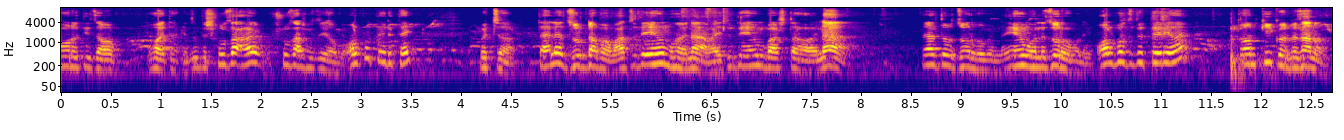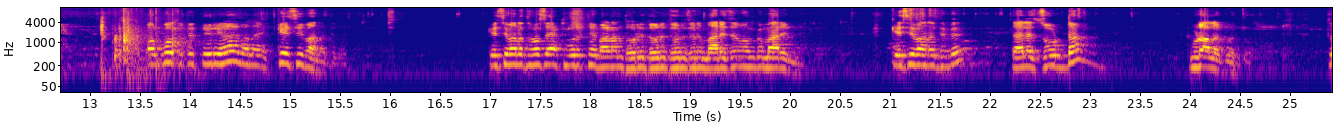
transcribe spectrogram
গরতি যাওয়া থাকে। যদি সোজা হয় হবে। অল্প তেরি থাক, বুঝছ? তাহলে জোরটা পাবো। আর যদি এরম হয় না ভাই, যদি এরম বাসটা হয় না, তাহলে তো জোর হবে না। এরম হলে জোর হবে না। অল্প যদি তেরি হয়, তখন কি করবে জানো? অল্প যদি তেরি হয় মানে কেসি বানা দেবে। কেসি বানাতে হচ্ছে এক মুহূর্তে বানান, ধরে ধরে ধরে ধরে, মারি যাবে, আমাকে মারিনি কেসি বানা দেবে, তাহলে জোরটা উড়ালে করবে তো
